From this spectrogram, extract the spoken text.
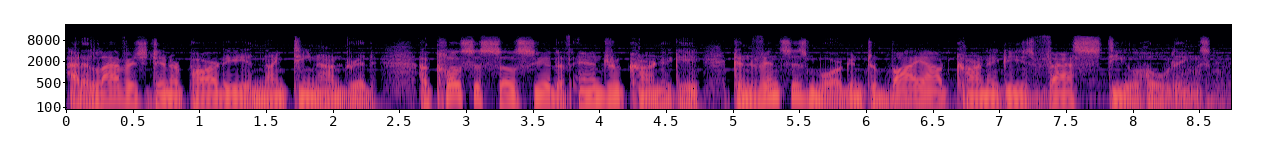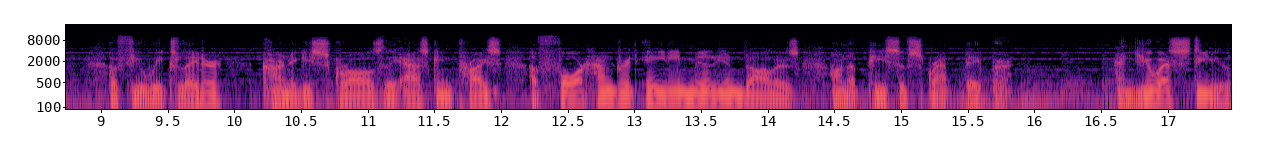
At a lavish dinner party in 1900, a close associate of Andrew Carnegie convinces Morgan to buy out Carnegie's vast steel holdings. A few weeks later, Carnegie scrawls the asking price of $480 million on a piece of scrap paper. And U.S. Steel,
